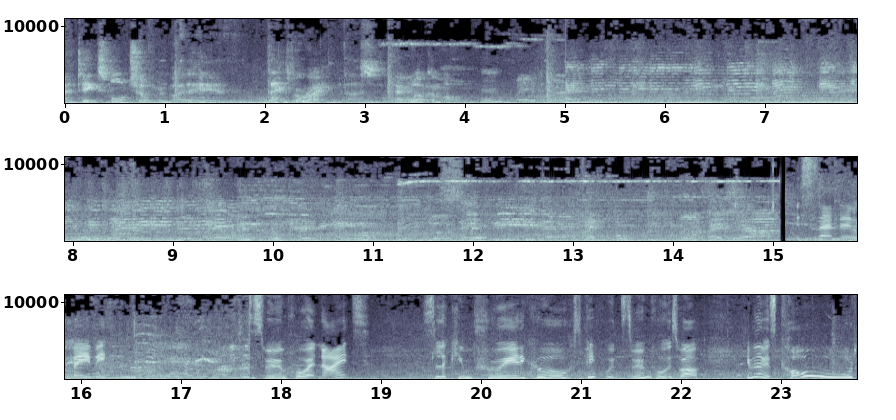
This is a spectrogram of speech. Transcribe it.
and take small children by the hand. Thanks for riding with us, and welcome home. This is our little baby. It's a swimming pool at night. It's looking pretty cool. There's people in the swimming pool as well, even though it's cold.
